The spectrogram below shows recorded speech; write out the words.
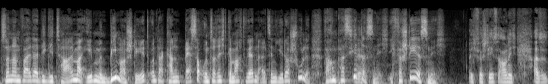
sondern weil da digital mal eben ein Beamer steht und da kann besser Unterricht gemacht werden als in jeder Schule. Warum passiert ja. das nicht? Ich verstehe es nicht. Ich verstehe es auch nicht. Also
